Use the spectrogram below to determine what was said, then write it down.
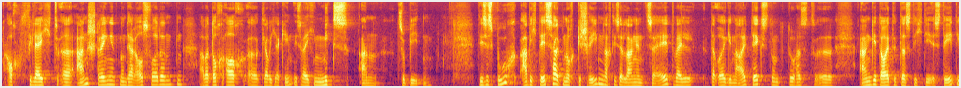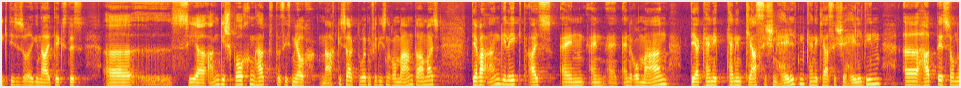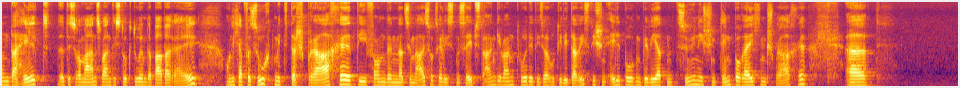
auch vielleicht äh, anstrengenden und herausfordernden, aber doch auch, äh, glaube ich, erkenntnisreichen Mix anzubieten. Dieses Buch habe ich deshalb noch geschrieben nach dieser langen Zeit, weil der Originaltext, und du hast angedeutet, dass dich die Ästhetik dieses Originaltextes äh, sehr angesprochen hat. Das ist mir auch nachgesagt worden für diesen Roman damals. Der war angelegt als ein, ein, ein, ein Roman, der keine, keinen klassischen Helden, keine klassische Heldin äh, hatte, sondern der Held des Romans waren die Strukturen der Barbarei. Und ich habe versucht, mit der Sprache, die von den Nationalsozialisten selbst angewandt wurde, dieser utilitaristischen, ellbogenbewehrten, zynischen, temporeichen Sprache, äh,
